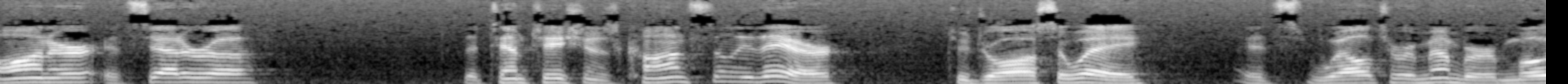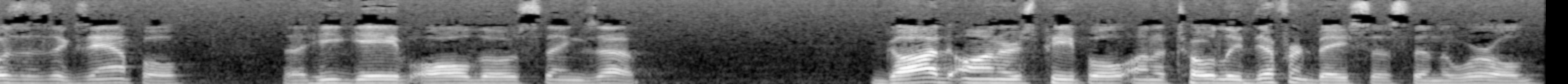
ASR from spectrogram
honor, etc. The temptation is constantly there to draw us away. It's well to remember Moses' example that he gave all those things up. God honors people on a totally different basis than the world.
